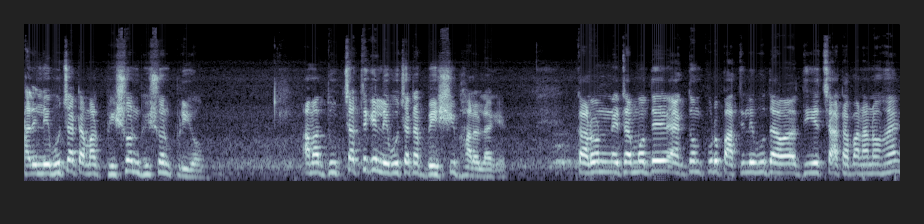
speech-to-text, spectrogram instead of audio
আর এই লেবু চাটা আমার ভীষণ ভীষণ প্রিয়। আমার দুধ চা থেকে লেবু চাটা বেশি ভালো লাগে। কারণ এটার মধ্যে একদম পুরো পাতিলেবু দেওয়া দিয়ে চাটা বানানো হয়।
